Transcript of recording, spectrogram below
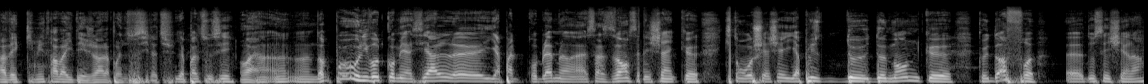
avec qui ils travaillent déjà, là pas de souci là-dessus. Il n'y a pas de souci. Ouais. Hein, hein, hein. Donc, pour- au niveau de commercial, euh, il n'y a pas de problème. là. Ça se vend, c'est des chiens que- qui sont recherchés. Il y a plus de demandes que, que d'offres euh, de ces chiens-là?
